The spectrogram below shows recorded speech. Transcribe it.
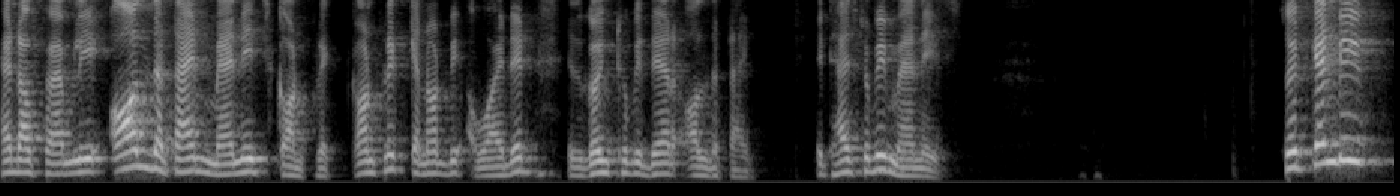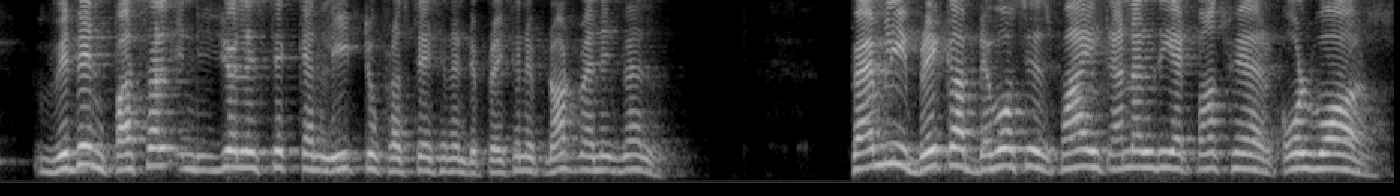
head of family, all the time manage conflict. Conflict cannot be avoided. It's going to be there all the time. It has to be managed. So it can be within personal, individualistic, can lead to frustration and depression if not managed well. Family, breakup, divorces, fight, unhealthy atmosphere, cold wars.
